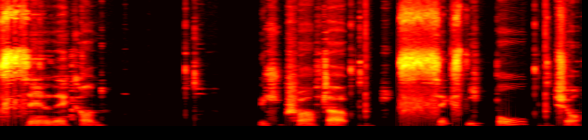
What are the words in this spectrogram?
silicon. We can craft up 64, sure.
